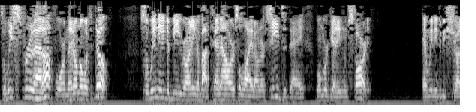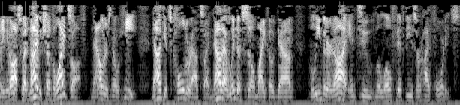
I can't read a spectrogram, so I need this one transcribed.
So we screw that up for them. They don't know what to do. So we need to be running about 10 hours of light on our seeds a day when we're getting them started. And we need to be shutting it off. So at night we shut the lights off. Now there's no heat. Now it gets colder outside. Now that windowsill might go down, believe it or not, into the low 50s or high 40s.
